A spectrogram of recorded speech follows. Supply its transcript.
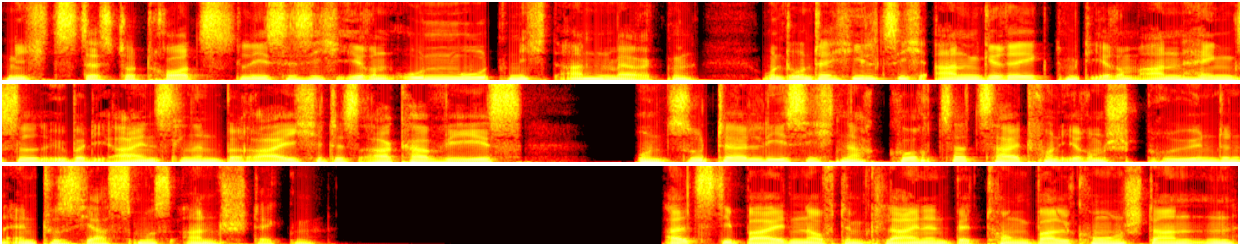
Nichtsdestotrotz ließ sie sich ihren Unmut nicht anmerken und unterhielt sich angeregt mit ihrem Anhängsel über die einzelnen Bereiche des AKWs, und Sutter ließ sich nach kurzer Zeit von ihrem sprühenden Enthusiasmus anstecken. Als die beiden auf dem kleinen Betonbalkon standen,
